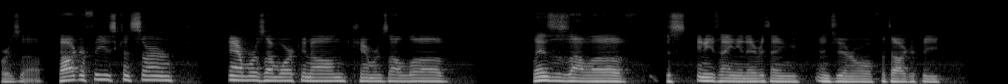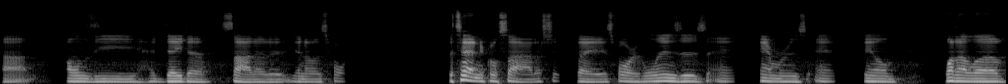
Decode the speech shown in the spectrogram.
far as uh, photography is concerned. Cameras I'm working on, cameras I love, lenses I love, just anything and everything in general, photography uh, on the data side of it, you know, as far the technical side, I should say, as far as lenses and cameras and film. What I love,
